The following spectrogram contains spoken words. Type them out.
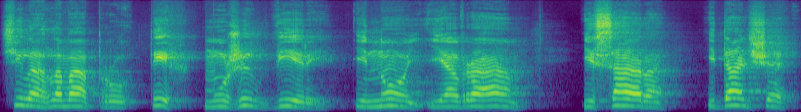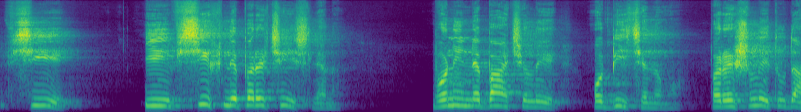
ціла глава про тих мужів віри, і Ной, і Авраам, і Сара, і далі всі, і всіх не перечислено. Вони не бачили обіцяного, перейшли туди.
